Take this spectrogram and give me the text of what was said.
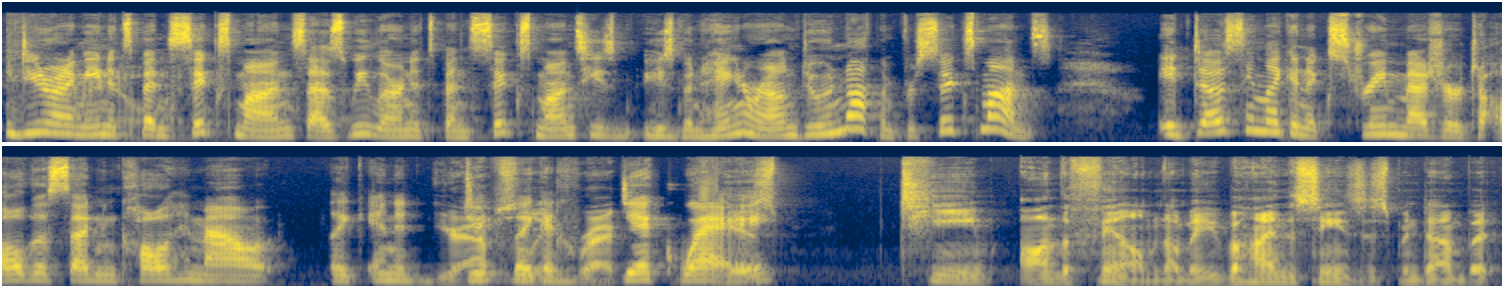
Do you know what I mean?" it's know, been I six months, as we learn, It's been six months. He's he's been hanging around doing nothing for six months. It does seem like an extreme measure to all of a sudden call him out like in a You're di- like a correct. dick way. His team on the film, now maybe behind the scenes it's been done, but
